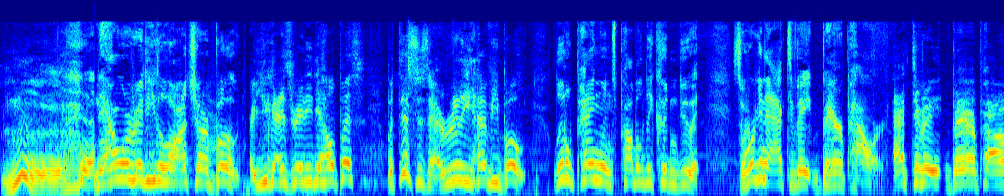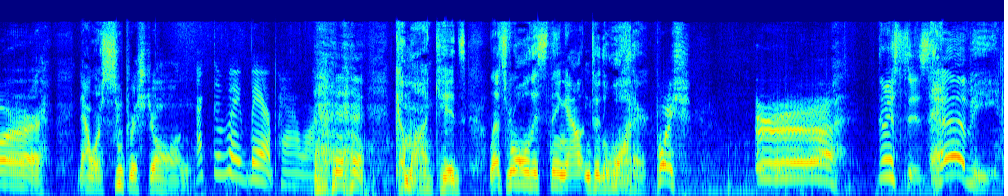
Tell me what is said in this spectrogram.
Now we're ready to launch our boat. Are you guys ready to help us? But this is a really heavy boat. Little penguins probably couldn't do it. So we're gonna activate bear power. Activate bear power. Now we're super strong. Activate bear power. Come on, kids. Let's roll this thing out into the water. Push. Ugh. this is heavy.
